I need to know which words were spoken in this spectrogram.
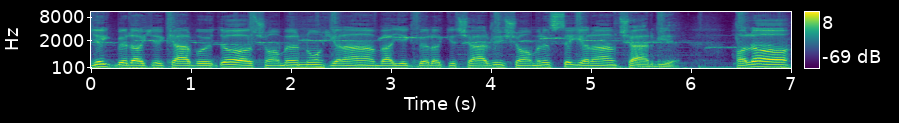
یک بلاک کربوهیدرات شامل 9 گرم و یک بلاک چربی شامل 3 گرم چربیه. حالا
